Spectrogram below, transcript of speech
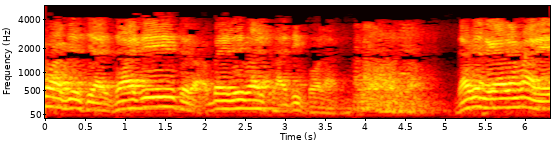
ဘဝဖြစ်เสียဇာတိဆိုတော့အပယ်လေးပါးဇာတိပေါ်လာတယ်ဒါဖြင့်ဒကာဓမ္မတွေ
